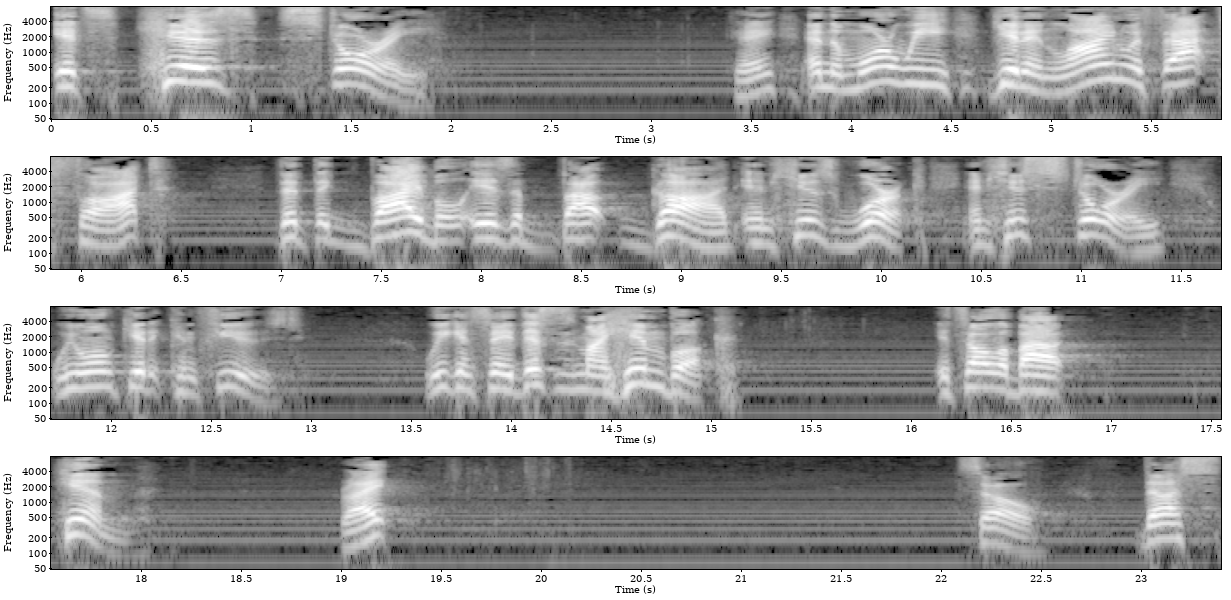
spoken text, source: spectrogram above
It's His story. Okay? And the more we get in line with that thought, that the Bible is about God and His work and His story, we won't get it confused. We can say, this is my hymn book. It's all about Him. Right? So, thus,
